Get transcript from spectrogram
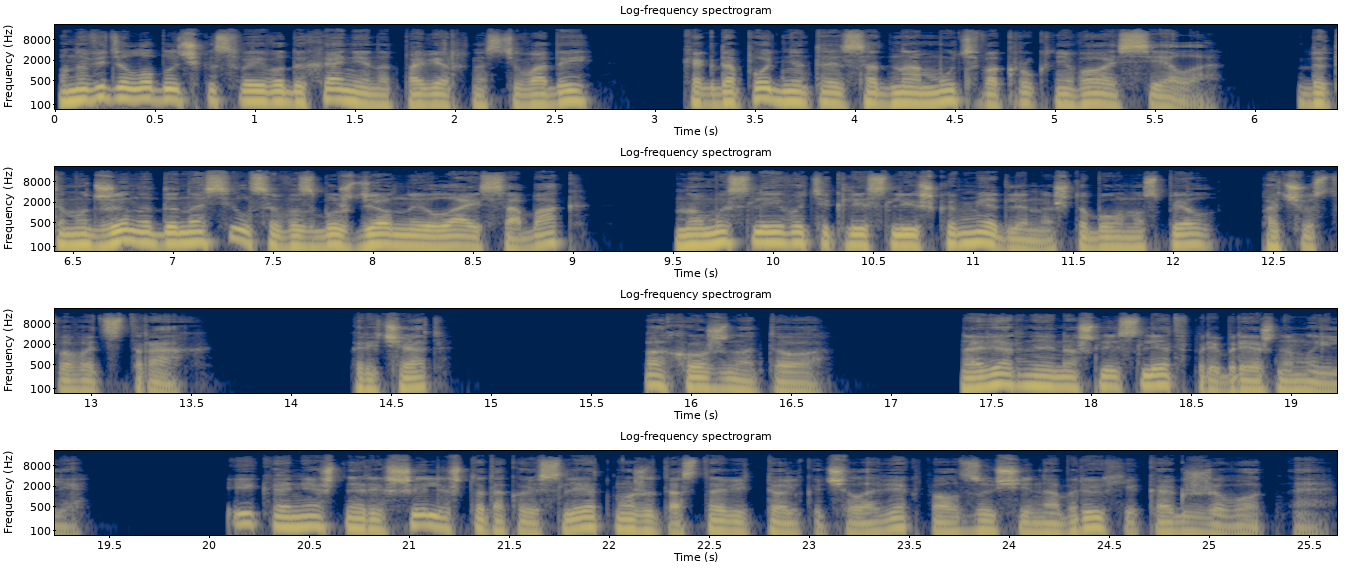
Он увидел облачко своего дыхания над поверхностью воды, когда поднятая со дна муть вокруг него осела. До Темуджина доносился возбужденный лай собак, но мысли его текли слишком медленно, чтобы он успел почувствовать страх. Кричат, Похоже на то. Наверное, нашли след в прибрежном иле. И, конечно, решили, что такой след может оставить только человек, ползущий на брюхе, как животное.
